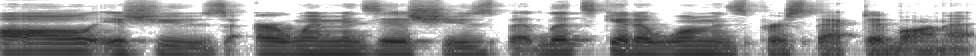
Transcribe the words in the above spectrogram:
all issues are women's issues but let's get a woman's perspective on it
